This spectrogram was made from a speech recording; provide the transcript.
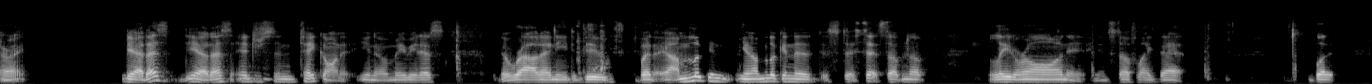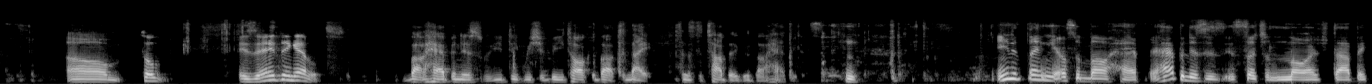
All right. Yeah, that's yeah, that's an interesting take on it. You know, maybe that's the route I need to do. But I'm looking, you know, I'm looking to set something up later on and, and stuff like that. But um, so is there anything else about happiness you think we should be talking about tonight? Since the topic is about happiness. Anything else about happiness? Happiness is, is such a large topic.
